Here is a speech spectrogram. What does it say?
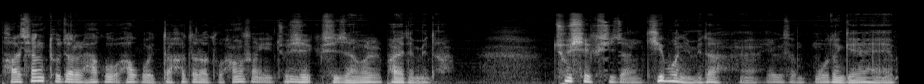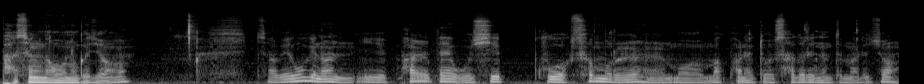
파생 투자를 하고 하고 있다 하더라도 항상 이 주식 시장을 봐야 됩니다. 주식 시장이 기본입니다. 예. 여기서 모든 게 파생 나오는 거죠. 자, 외국인은 이 850 9억 선물을 뭐 막판에 또 사들였는데 말이죠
